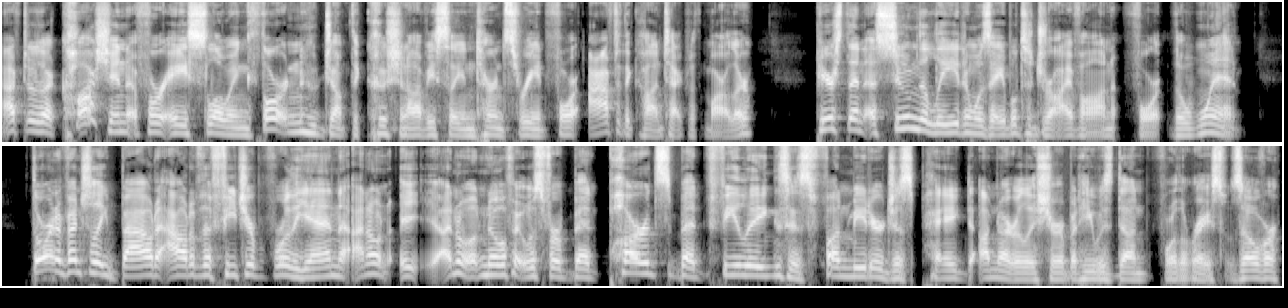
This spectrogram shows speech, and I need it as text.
After the caution for a slowing Thornton, who jumped the cushion obviously in turns three and four after the contact with Marlar, Pierce then assumed the lead and was able to drive on for the win. Thornton eventually bowed out of the feature before the end. I don't I don't know if it was for bent parts, bent feelings, his fun meter just pegged. I'm not really sure, but he was done before the race was over.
